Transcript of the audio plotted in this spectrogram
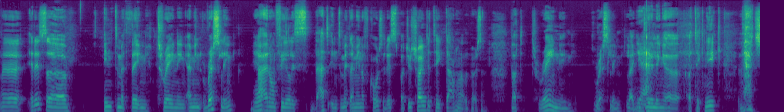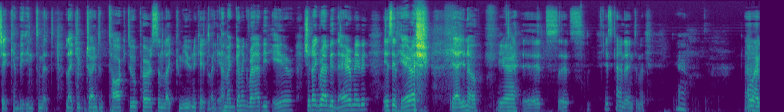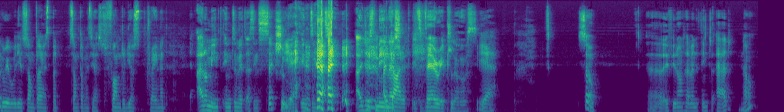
uh, it is a intimate thing. Training. I mean, wrestling. Yeah. I don't feel is that intimate. I mean, of course it is, but you're trying to take down another person. But training wrestling, like Yeah. drilling a, a technique, that shit can be intimate. Like you're trying to talk to a person, like communicate. Like, Yeah. am I gonna grab you here? Should I grab you there? Maybe is it here? I sh-? yeah, you know, yeah. it's it's it's kind of intimate. Yeah. I would Uh, agree with you sometimes, but sometimes it's just fun to just train it. I don't mean intimate as in sexually Yeah. intimate. I just mean I as got it. it's very close. Yeah. So, uh, if you don't have anything to add, No?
